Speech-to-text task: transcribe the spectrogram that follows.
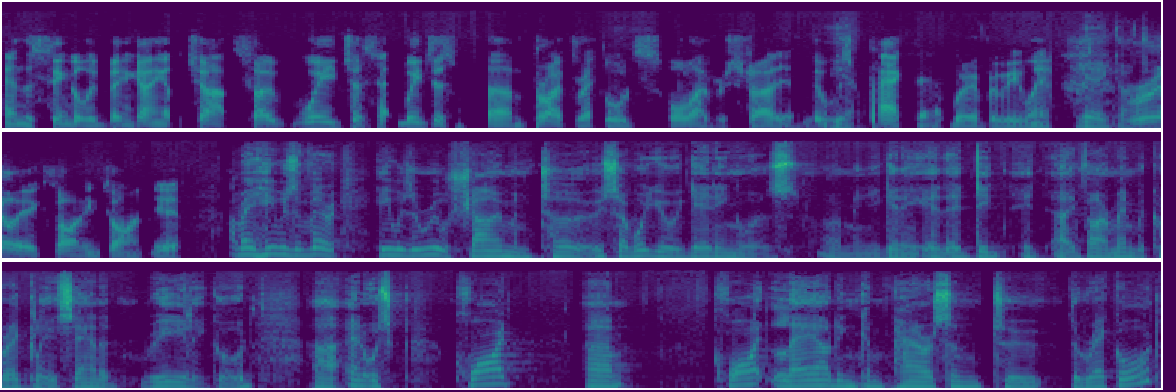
and the single had been going up the charts. So we just we just um, broke records all over Australia. It was Yeah. packed out wherever we went. Yeah. Gotcha. Really exciting time. Yeah. I mean, he was a very he was a real showman too. So what you were getting was, I mean, you're getting it. It did, it, uh, if I remember correctly, it sounded really good, uh, and it was quite um, quite loud in comparison to the record.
